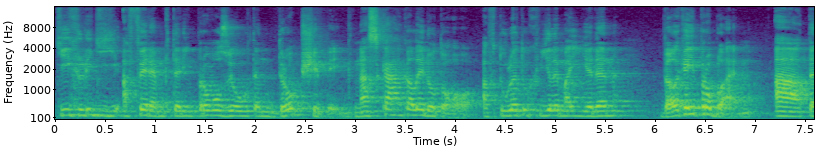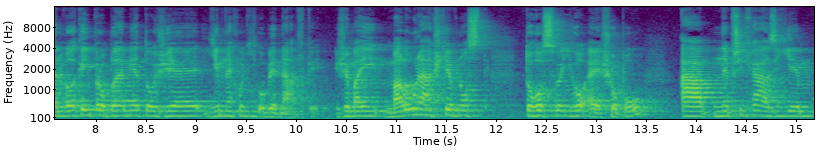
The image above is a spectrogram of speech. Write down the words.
těch lidí a firm, který provozují ten dropshipping, naskákali do toho a v tuhle tu chvíli mají jeden velký problém. A ten velký problém je to, že jim nechodí objednávky. Že mají malou náštěvnost toho svého e-shopu a nepřichází jim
